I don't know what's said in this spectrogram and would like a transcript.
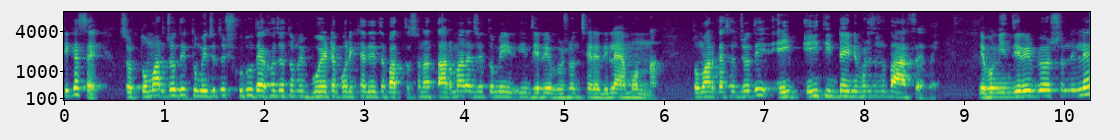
ঠিক আছে? সো তোমার যদি, তুমি যদি শুধু দেখো যে তুমি বুয়েটে পরীক্ষা দিতে পারতেছো না, তার মানে যে তুমি ইঞ্জিনিয়ারিং প্রিপারেশন ছেড়ে দিলে এমন না। তোমার কাছে যদি এই এই তিনটা ইউনিভার্সিটি তো আছে ভাই। এবং ইঞ্জিনিয়ারিং প্রিপারেশন নিলে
